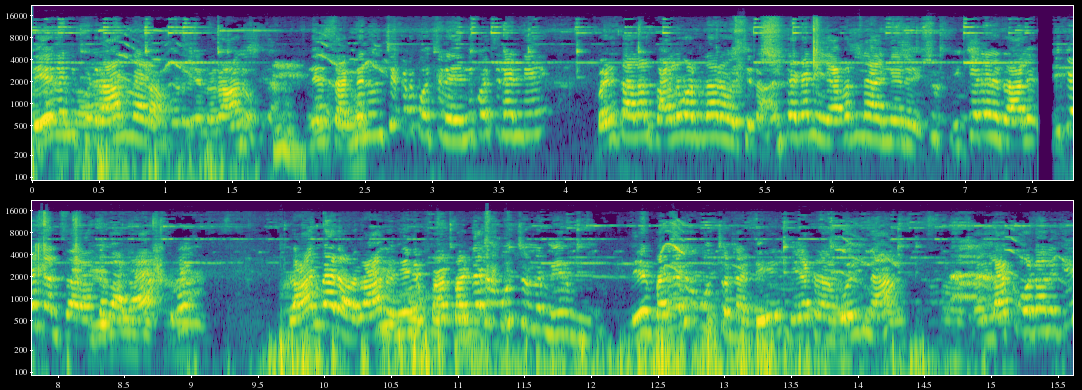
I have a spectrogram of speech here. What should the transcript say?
లేదండి ఇప్పుడు రాను మేడం నేను రాను నేను సమ్మె నుంచి ఇక్కడికి వచ్చిన ఎందుకు వచ్చినండి బడి తాళాలు పగలగొడతారని వచ్చిన అంతేగాని ఎవరిని నేను ఇచ్చేదని రాలేదు మీకేంటండి సార్ అందువల్ల రాను మేడం రాను నేను బ- బండి కూర్చున్నా మీరు నేను బండి దగ్గర నేను అక్కడ పోయినా నన్ను లాక్కోవడానికి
